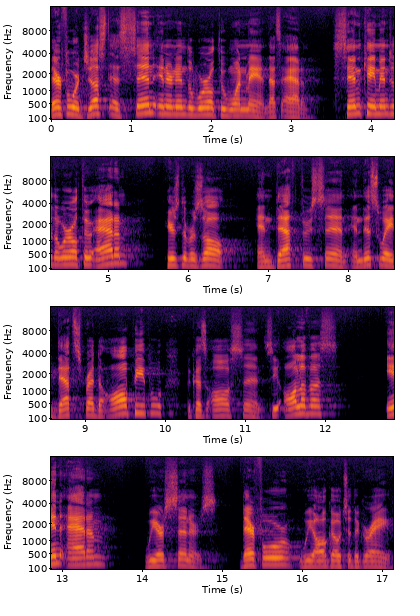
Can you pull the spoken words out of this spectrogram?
Therefore, just as sin entered into the world through one man, that's Adam. Sin came into the world through Adam. Here's the result. And death through sin. In this way, death spread to all people because all sin. See, all of us in Adam, we are sinners. Therefore, we all go to the grave.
